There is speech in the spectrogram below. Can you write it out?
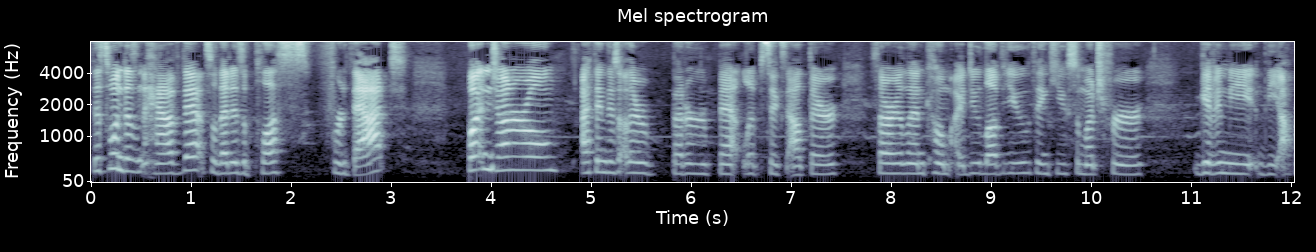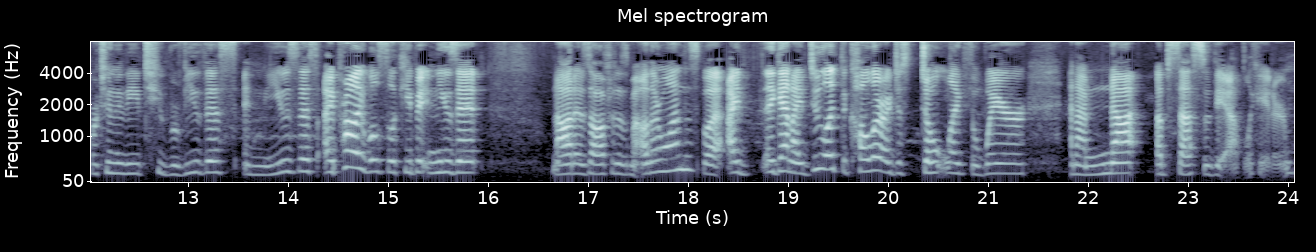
This one doesn't have that, so that is a plus for that. But in general, I think there's other better matte lipsticks out there. Sorry, Lancome, I do love you. Thank you so much for giving me the opportunity to review this and use this. I probably will still keep it and use it not as often as my other ones, but I, again, I do like the color, I just don't like the wear, and I'm not obsessed with the applicator.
